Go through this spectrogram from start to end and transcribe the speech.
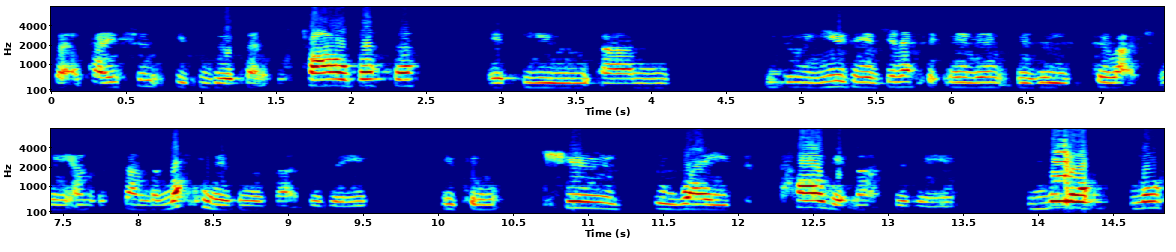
set a patient, you can do a clinical trial better. If you um, you're using a genetically linked disease to actually understand the mechanism of that disease, you can choose the way to target that disease more more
